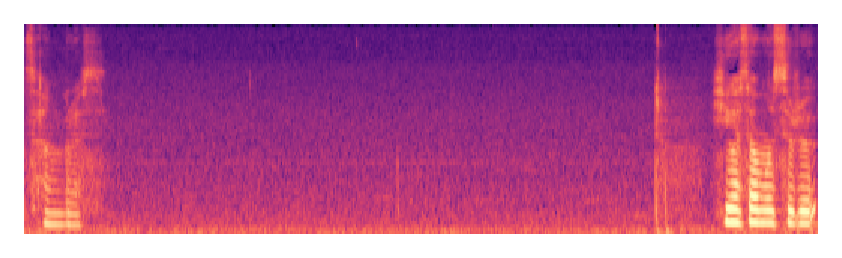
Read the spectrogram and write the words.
サングラス。日傘もする。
